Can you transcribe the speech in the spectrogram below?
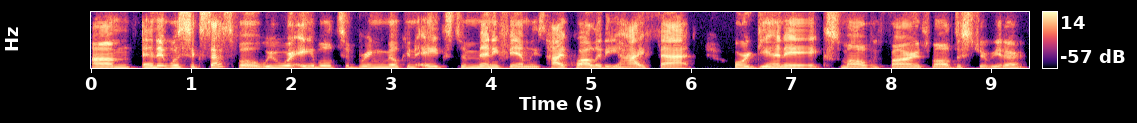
Um, and it was successful. We were able to bring milk and eggs to many families, high quality, high fat, organic, small farm, small distributor.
